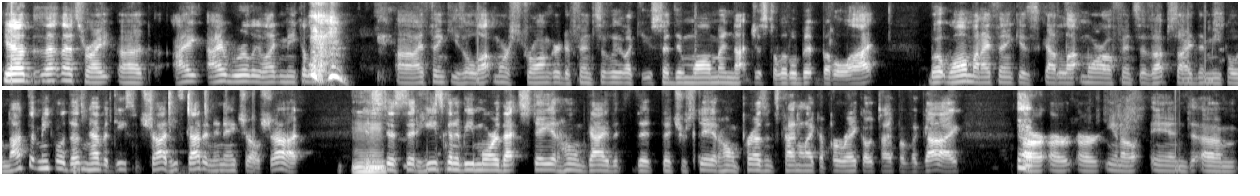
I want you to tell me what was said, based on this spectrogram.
Yeah, that, that's right. Uh, I I really like Mikkola. uh, I think he's a lot more stronger defensively, like you said, than Walman. Not just a little bit, but a lot. But Walman, I think, has got a lot more offensive upside than Mikkola. Not that Mikkola doesn't have a decent shot; he's got an NHL shot. Mm-hmm. It's just that he's going to be more that stay-at-home guy that that, that your stay-at-home presence, kind of like a Parayko type of a guy, yeah. or, or, or you know, and um,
